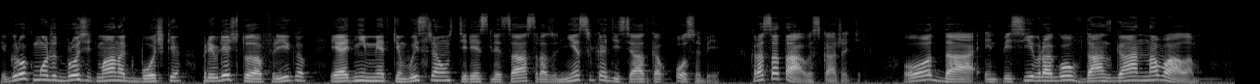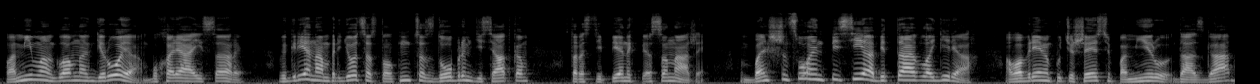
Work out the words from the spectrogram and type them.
Игрок может бросить мана к бочке, привлечь туда фриков и одним метким выстрелом стереть с лица сразу несколько десятков особей. Красота, вы скажете. О да, NPC врагов в Дансган навалом. Помимо главного героя, Бухаря и Сары, в игре нам придется столкнуться с добрым десятком второстепенных персонажей. Большинство NPC обитают в лагерях, а во время путешествий по миру Дасгад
